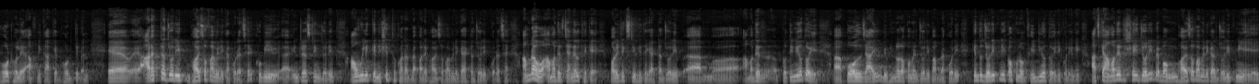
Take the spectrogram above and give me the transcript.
ভোট হলে আপনি কাকে ভোট দিবেন? আর একটা জরিপ ভয়েস অফ আমেরিকা করেছে, খুবই ইন্টারেস্টিং জরিপ। আওয়ামী লীগকে নিষিদ্ধ করার ব্যাপারে ভয়েস অফ আমেরিকা একটা জরিপ করেছে। আমরাও আমাদের চ্যানেল থেকে পলিটিক্স টিভি থেকে একটা জরিপ আমাদের প্রতিনিয়তই পোল যাই বিভিন্ন রকমের জরিপ আমরা করি, কিন্তু জরিপ নিয়ে কখনো ভিডিও তৈরি করিনি। আজকে আমাদের সেই জরিপ এবং ভয়েস অফ আমেরিকার জরিপ নিয়ে এই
